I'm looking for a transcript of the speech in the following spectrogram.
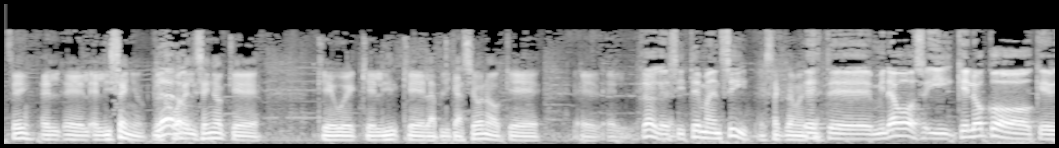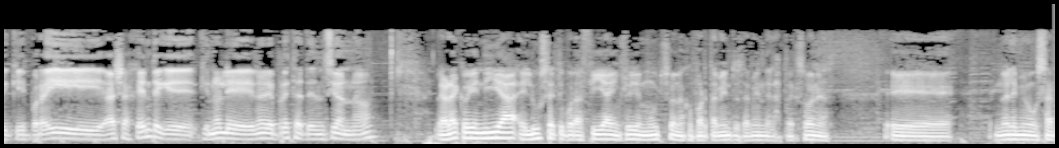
Sí, el, el- el diseño. Claro. Mejor el diseño que, que, que el- que la aplicación o que el... el- Claro que el sistema en sí. Exactamente. Este, mirá vos, y qué loco que, que por ahí haya gente que, que no, le, no le presta atención, ¿no? La verdad que hoy en día el uso de tipografía influye mucho en los comportamientos también de las personas. Eh, no es lo mismo usar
